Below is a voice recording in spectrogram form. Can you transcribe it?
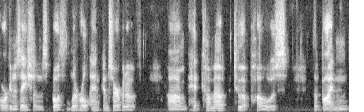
organizations, both liberal and conservative, um, had come out to oppose the Biden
